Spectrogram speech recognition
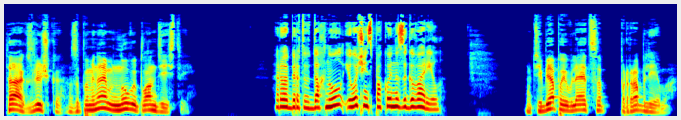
«Так, Злючка, запоминаем новый план действий». Роберт вдохнул и очень спокойно заговорил. «У тебя появляется проблема.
